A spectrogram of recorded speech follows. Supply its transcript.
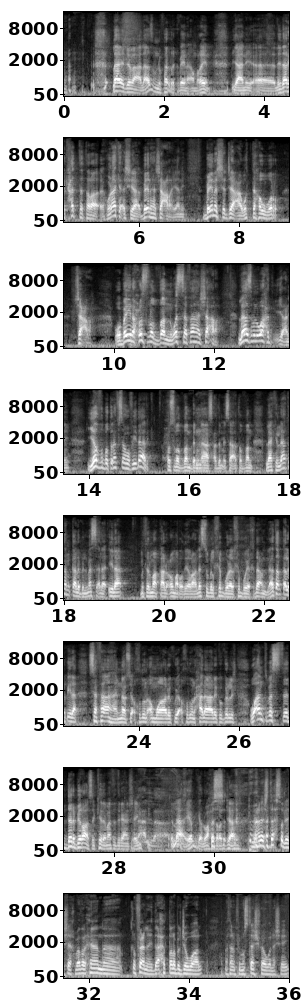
لا يا جماعة لازم نفرق بين أمرين. يعني آه لذلك حتى ترى هناك أشياء بينها شعرة. يعني بين الشجاعة والتهور شعرة وبين حسن الظن والسفاهة شعرة. لازم الواحد يعني يضبط نفسه في ذلك. حسن الظن بالناس عدم إساءة الظن. لكن لا تنقلب المسألة إلى مثل ما قال عمر رضي الله عنه لست بالخب ولا الخب يخدعني. لا تنقلب إلى سفاهة الناس يأخذون أموالك ويأخذون حلالك وكلش وأنت بس تدري براسك كذا ما تدري عن شيء. لا, لا. يبقى الواحد بس- رجال. معلش تحصل يا شيخ بعض الأحيان آه، فعلا إذا أحد طلب الجوال مثلا في مستشفى ولا شيء.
